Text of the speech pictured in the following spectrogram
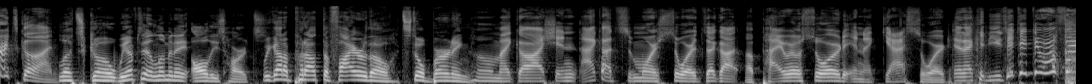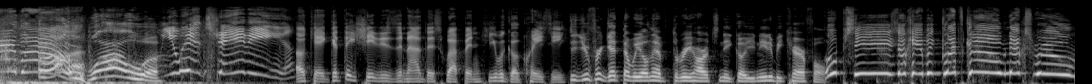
heart's gone. Let's go. We have to eliminate all these hearts. We gotta put out the fire though. It's still burning. Oh my gosh, and I got some more swords. I got a pyro sword and a gas sword, and I could use it to do a fireball! Oh, whoa! You hit Shady. Okay, good thing Shady doesn't have this weapon. He would go crazy. Did you forget that we only have three hearts, Nico? You need to be careful. Oopsies! Okay, but let's go! Next room!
